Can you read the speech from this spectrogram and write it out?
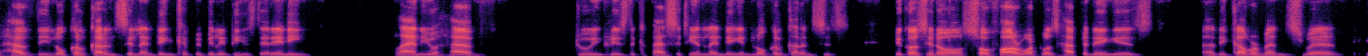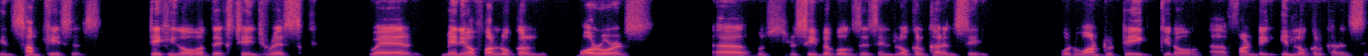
have the local currency lending capability? Is there any plan you have to increase the capacity and lending in local currencies? Because, you know, so far what was happening is uh, the governments were, in some cases, taking over the exchange risk, where many of our local borrowers uh, whose receivables is in local currency would want to take, you know, uh, funding in local currency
